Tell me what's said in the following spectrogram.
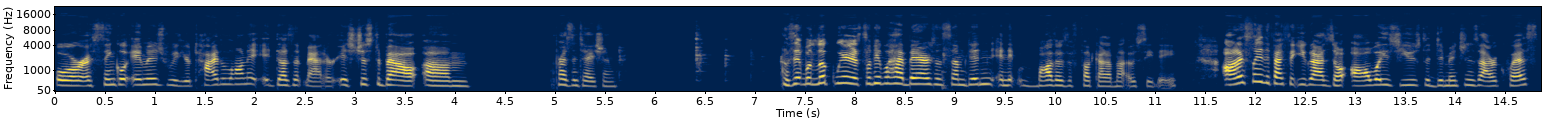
or a single image with your title on it. It doesn't matter. It's just about um, presentation. Because it would look weird if some people had banners and some didn't, and it would bother the fuck out of my OCD. Honestly, the fact that you guys don't always use the dimensions I request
